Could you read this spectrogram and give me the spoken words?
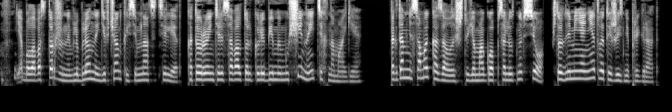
Я была восторженной, влюбленной девчонкой 17 лет, которую интересовал только любимый мужчина и техномагия. Тогда мне самой казалось, что я могу абсолютно все, что для меня нет в этой жизни преград.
